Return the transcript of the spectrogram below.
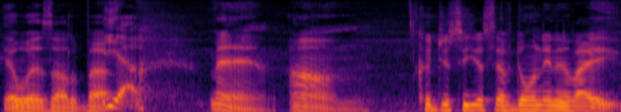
That's what it's all about. Yeah. Man, um, could you see yourself doing any like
